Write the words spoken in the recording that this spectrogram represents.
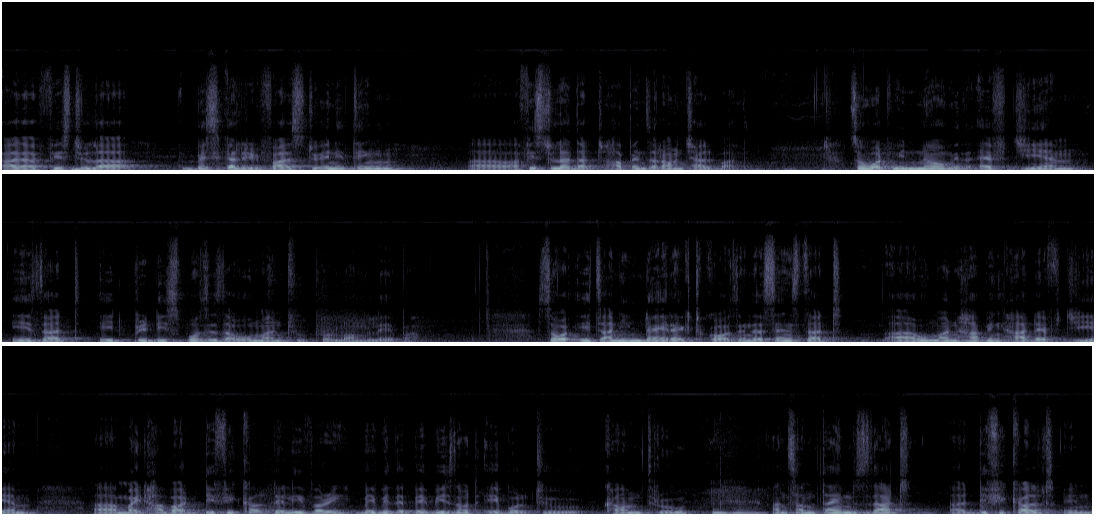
uh, fistula basically refers to anything, uh, a fistula that happens around childbirth. So, what we know with FGM is that it predisposes a woman to prolonged labor. So, it's an indirect cause in the sense that a woman having had FGM uh, might have a difficult delivery. Maybe the baby is not able to come through, Mhm. and sometimes that uh, difficult in,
